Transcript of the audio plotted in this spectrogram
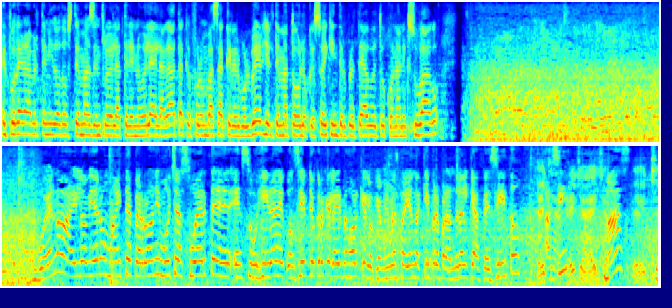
el poder haber tenido dos temas dentro de la telenovela de La Gata que fueron Vas a querer volver y el tema Todo lo que soy que interpreté a dueto con Alex Ubago. Maite Perroni, mucha suerte en, en su gira de concierto. Yo creo que le ir mejor que lo que a mí me está yendo aquí preparándole el cafecito. Echa, ¿Así? echa, echa. ¿Más? Echa,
